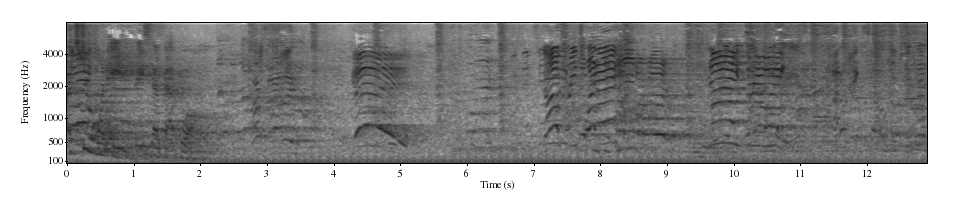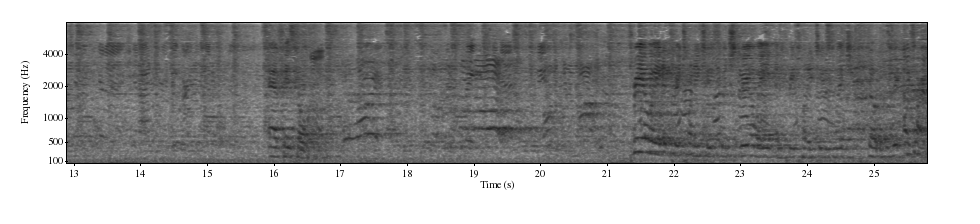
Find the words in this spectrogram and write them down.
Let's do a 180, face that back wall. Forward. 308 and 322 switch, 308 and 322 switch. No, three, I'm sorry,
